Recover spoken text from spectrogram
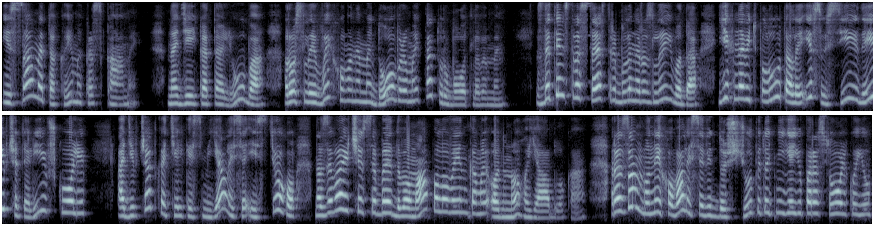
і саме такими казками. Надійка та Люба росли вихованими, добрими та турботливими. З дитинства сестри були не розлий вода, їх навіть плутали і сусіди, і вчителі в школі, а дівчатка тільки сміялися із цього, називаючи себе двома половинками одного яблука. Разом вони ховалися від дощу під однією парасолькою,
